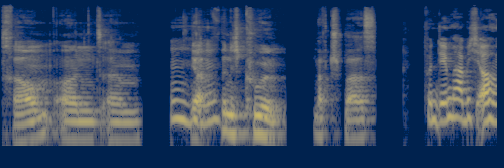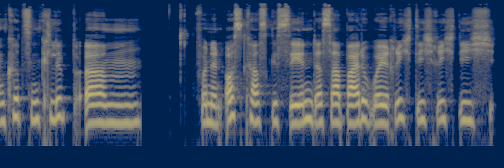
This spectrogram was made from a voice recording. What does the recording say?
Traum und ähm, mhm. ja, finde ich cool. Macht Spaß. Von dem habe ich auch einen kurzen Clip ähm, von den Oscars gesehen. Der sah, by the way, richtig, richtig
